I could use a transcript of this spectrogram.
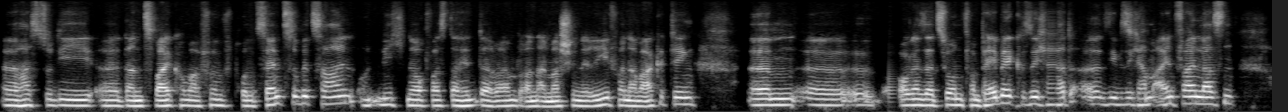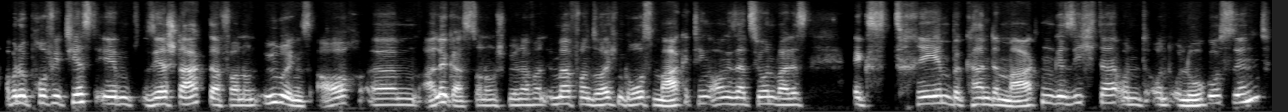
äh, hast du die äh, dann 2,5 Prozent zu bezahlen und nicht noch, was dahinter dran an Maschinerie von der Marketing. Ähm, äh, von Payback sich hat, sie sich haben einfallen lassen aber du profitierst eben sehr stark davon und übrigens auch ähm, alle Gastronomen spielen davon, immer von solchen großen Marketingorganisationen, weil es extrem bekannte Markengesichter und, und Logos sind.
